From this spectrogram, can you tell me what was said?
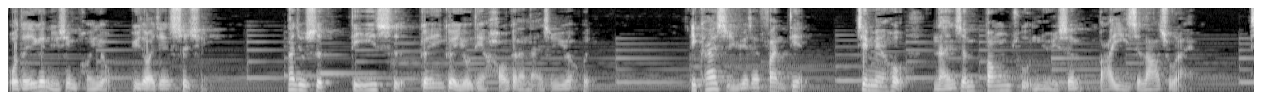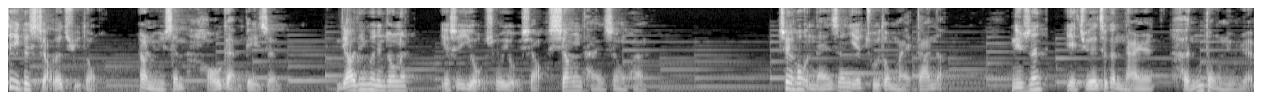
我的一个女性朋友遇到一件事情。那就是第一次跟一个有点好感的男生约会，一开始约在饭店，见面后，男生帮助女生把椅子拉出来，这个小的举动让女生好感倍增。聊天过程中呢，也是有说有笑，相谈甚欢。最后男生也主动买单了，女生也觉得这个男人很懂女人。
